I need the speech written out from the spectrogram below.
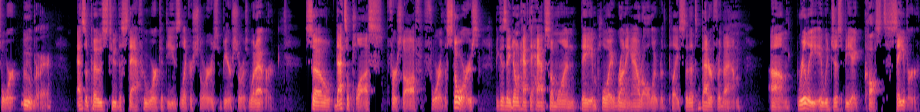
for Uber as opposed to the staff who work at these liquor stores, beer stores, whatever. So that's a plus, first off, for the stores because they don't have to have someone they employ running out all over the place. So that's better for them. Um, really, it would just be a cost saver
